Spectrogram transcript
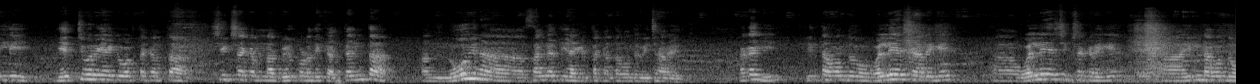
ಇಲ್ಲಿ ಹೆಚ್ಚುವರಿಯಾಗಿ ಹೋಗ್ತಕ್ಕಂಥ ಶಿಕ್ಷಕರನ್ನ ಬೀಳ್ಕೊಡೋದಕ್ಕೆ ಅತ್ಯಂತ ನೋವಿನ ಸಂಗತಿಯಾಗಿರ್ತಕ್ಕಂಥ ಒಂದು ವಿಚಾರ ಇದು ಹಾಗಾಗಿ ಇಂಥ ಒಂದು ಒಳ್ಳೆಯ ಶಾಲೆಗೆ ಒಳ್ಳೆಯ ಶಿಕ್ಷಕರಿಗೆ ಇಲ್ಲಿನ ಒಂದು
